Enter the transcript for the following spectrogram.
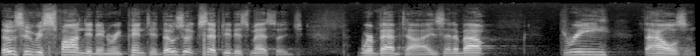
those who responded and repented, those who accepted his message were baptized, and about 3,000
